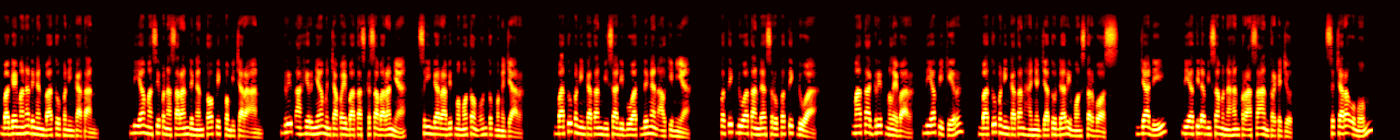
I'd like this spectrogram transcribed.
bagaimana dengan batu peningkatan? Dia masih penasaran dengan topik pembicaraan. Grid akhirnya mencapai batas kesabarannya, sehingga Rabbit memotong untuk mengejar. Batu peningkatan bisa dibuat dengan alkimia. Petik dua tanda seru petik dua. Mata Grid melebar. Dia pikir, batu peningkatan hanya jatuh dari monster boss. Jadi, dia tidak bisa menahan perasaan terkejut. Secara umum,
